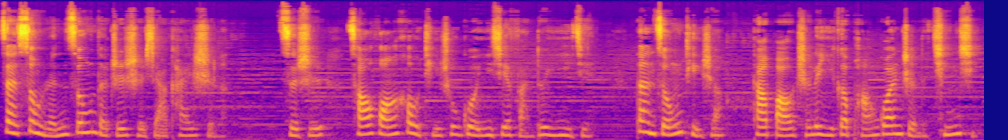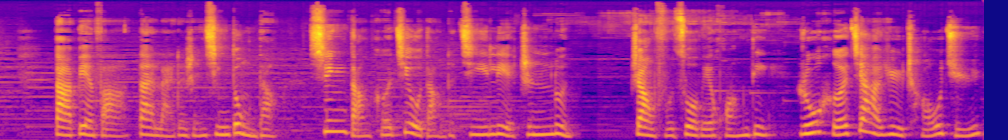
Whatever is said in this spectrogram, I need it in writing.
在宋仁宗的支持下开始了。此时，曹皇后提出过一些反对意见，但总体上她保持了一个旁观者的清醒。大变法带来的人心动荡，新党和旧党的激烈争论，丈夫作为皇帝如何驾驭朝局，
